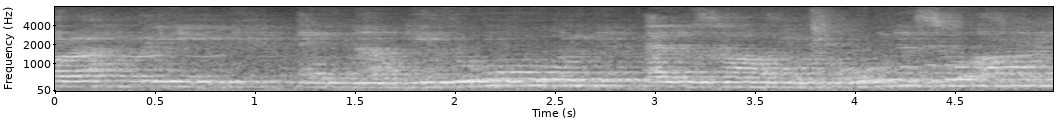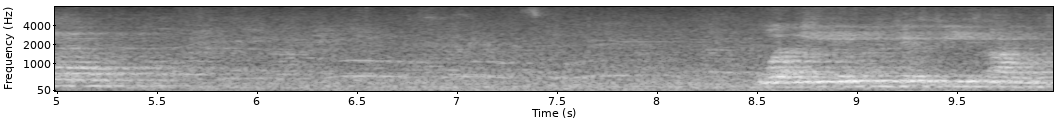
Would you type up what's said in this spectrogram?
ورهبه الناقذون الخافقون سؤالا. وإليك في أرض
